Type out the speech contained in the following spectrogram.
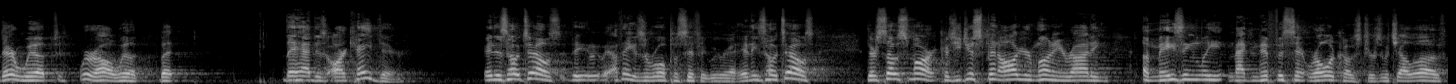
they're whipped. We're all whipped, but they had this arcade there. In these hotels, the, I think it's the Royal Pacific we were at. And these hotels, they're so smart because you just spent all your money riding amazingly magnificent roller coasters, which I love,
